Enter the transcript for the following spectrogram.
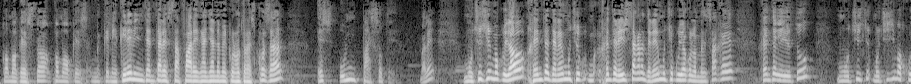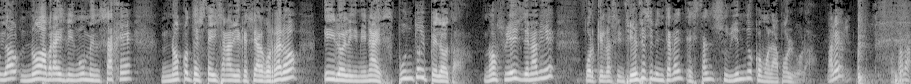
como que esto, como que, que me quieren intentar estafar engañándome con otras cosas, es un pasote, ¿vale? Muchísimo cuidado, gente, tener mucho, gente de Instagram, tener mucho cuidado con los mensajes, gente de YouTube, muchis- muchísimo cuidado, no abráis ningún mensaje, no contestéis a nadie que sea algo raro y lo elimináis, punto y pelota. No os fiéis de nadie porque las incidencias en internet están subiendo como la pólvora, ¿vale? Pues nada.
